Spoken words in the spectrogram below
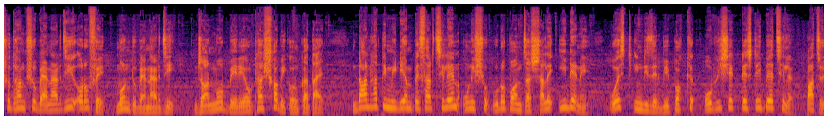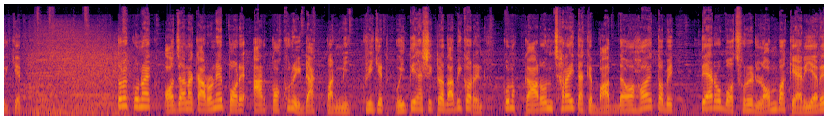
সুধাংশু ব্যানার্জি ওরফে মন্টু ব্যানার্জি। জন্ম বেড়ে ওঠা সবই কলকাতায়। ডানহাতি মিডিয়াম পেসার ছিলেন উনিশশো উনপঞ্চাশ সালে ইডেনে, ওয়েস্ট ইন্ডিজের বিপক্ষে অভিষেক টেস্টেই পেয়েছিলেন পাঁচ উইকেট। তবে কোনো এক অজানা কারণে পরে আর কখনোই ডাক পাননি। ক্রিকেট ঐতিহাসিকরা দাবি করেন, কোনো কারণ ছাড়াই তাকে বাদ দেওয়া হয়, তবে তেরো বছরের লম্বা ক্যারিয়ারে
